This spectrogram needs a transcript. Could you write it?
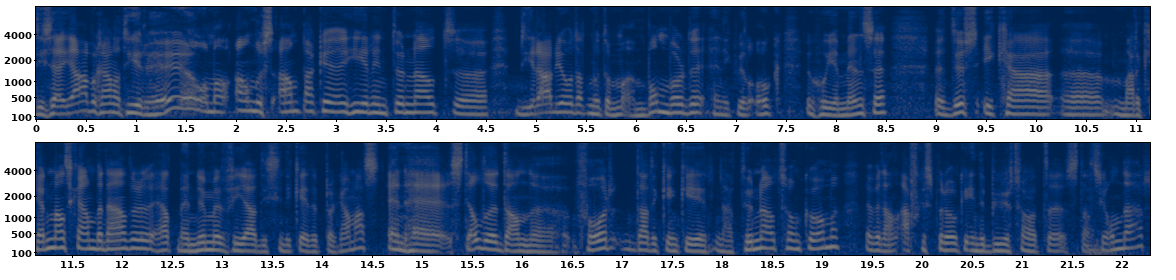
die zei, ja, we gaan het hier helemaal anders aanpakken hier in Turnhout. Uh, die radio, dat moet een, bom worden. En ik wil ook goede mensen. Uh, dus ik ga Mark Hermans gaan benaderen. Hij had mijn nummer via die syndicated programma's. En hij stelde dan voor dat ik een keer naar Turnhout zou komen. We hebben dan afgesproken in de buurt van het station daar.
